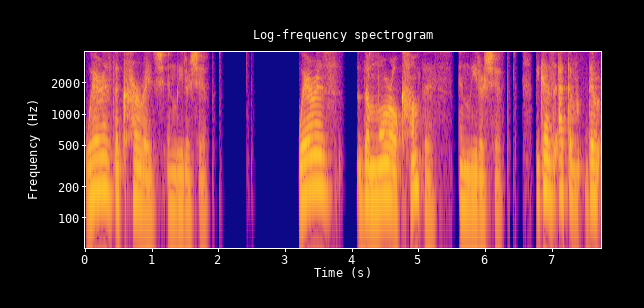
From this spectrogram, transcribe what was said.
where is the courage in leadership? Where is the moral compass in leadership because at the, the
